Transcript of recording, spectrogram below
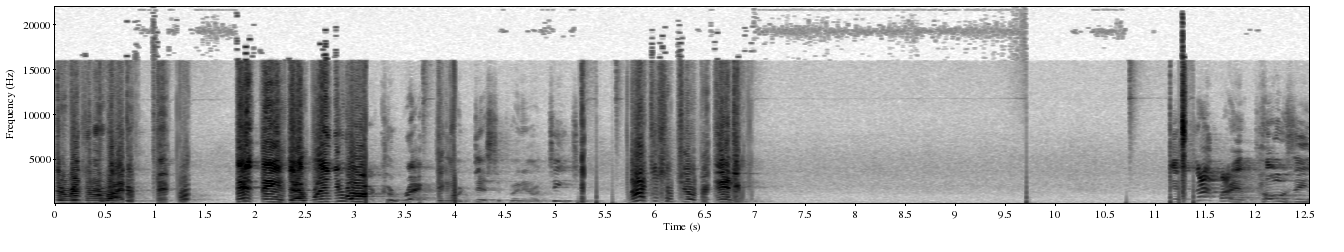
The original writer's intent was. It means that when you are correcting or disciplining or teaching, not just your children, anyone, it's not by imposing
